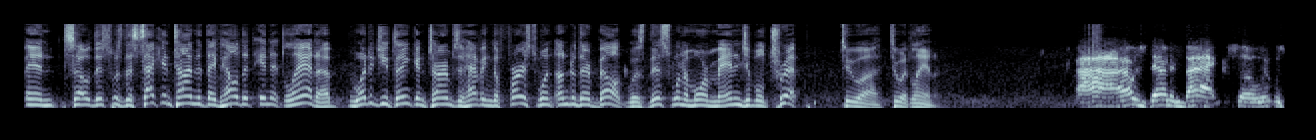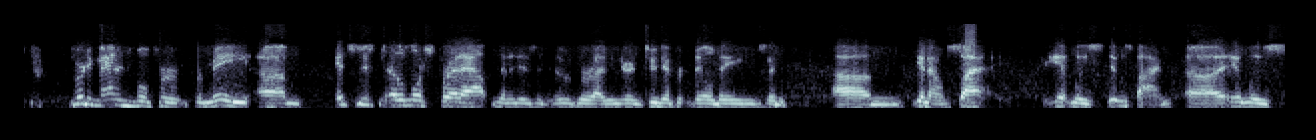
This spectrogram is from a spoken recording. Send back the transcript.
And so this was the second time that they've held it in Atlanta. What did you think in terms of having the first one under their belt? Was this one a more manageable trip to uh, to Atlanta? I was down and back, so it was pretty manageable for for me. Um, it's just a little more spread out than it is in Hoover. I mean, you're in two different buildings, and um, you know, so I, it was it was fine. Uh, it was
